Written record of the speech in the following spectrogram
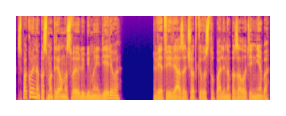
спокойно посмотрел на свое любимое дерево, ветви вяза четко выступали на позолоте неба,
